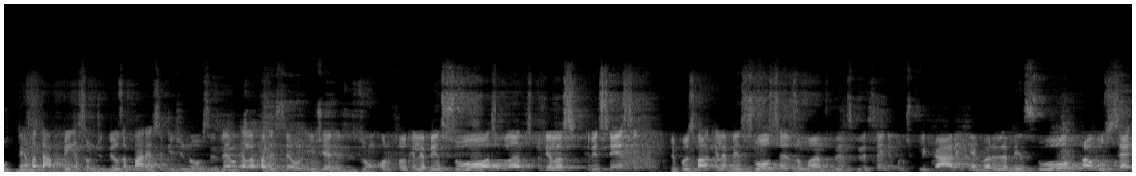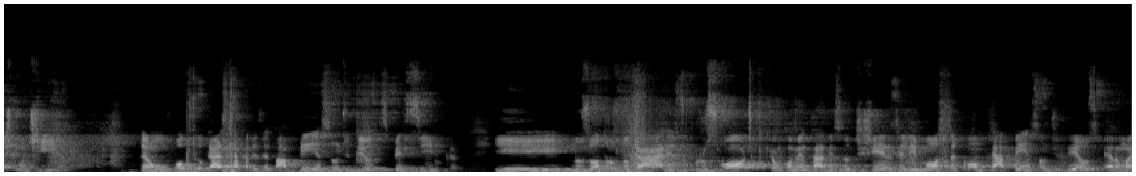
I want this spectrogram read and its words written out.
O tema da bênção de Deus aparece aqui de novo. Vocês lembram que ela apareceu em Gênesis 1, quando falou que ele abençoou as plantas para que elas crescessem? Depois fala que ele abençoou os seres humanos para eles crescerem e multiplicarem, e agora ele abençoou o sétimo dia. Então, poucos lugares que apresentam a bênção de Deus específica. E nos outros lugares, o Bruce Waltke, que é um comentarista de Gênesis, ele mostra como que a bênção de Deus era uma,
